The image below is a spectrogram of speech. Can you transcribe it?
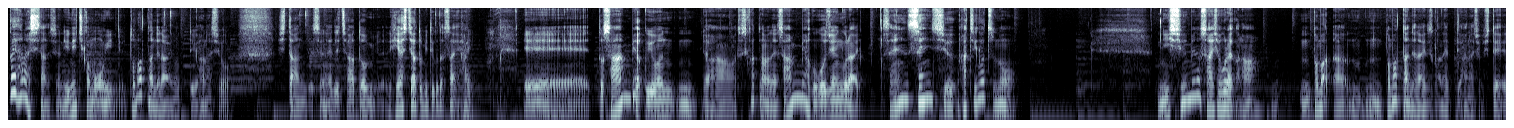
回話したんですよ、ねユニチカもう止まったんじゃないの？っていう話をしたんですよね。で、チャート、冷やしチャート見てください。はい。えー、っと、304、あ私買ったのはね、350円ぐらい。先々週、8月の2週目の最初ぐらいかな。止ま止まったんじゃないですかねって話をして、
